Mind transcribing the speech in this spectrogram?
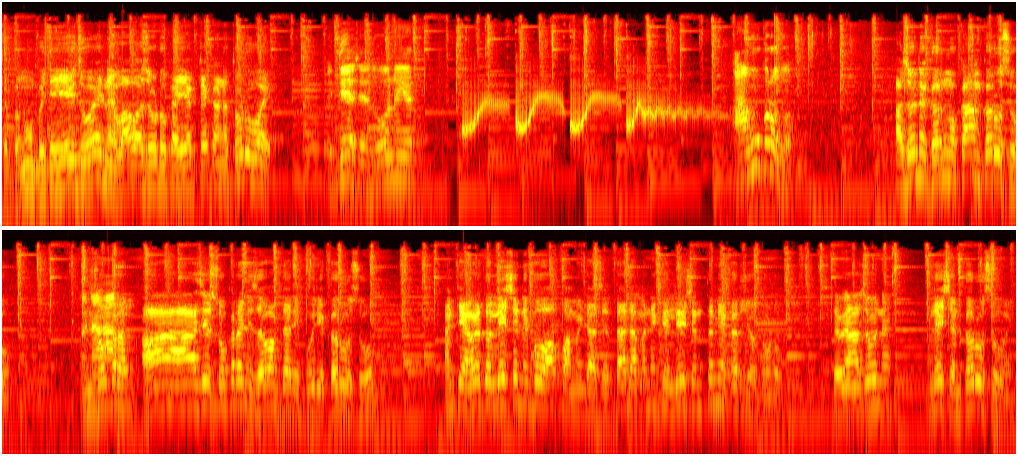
તો પણ હું બધે એ જ હોય ને વાવાઝોડું કાંઈ એક ઠેકાણે થોડું હોય. બધે છે જુઓ ને યાર. આ શું કરો છો? આ જોઈને ઘરનું કામ કરું છું. અને છોકરા આ આ જે છોકરાની જવાબદારી પૂરી કરું છું કારણ કે હવે તો લેશન બહુ આપવા માંડ્યા છે. દાદા મને કે લેશન તમે કરજો થોડું. તો હવે આ જો ને લેશન કરું છું અહીં.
